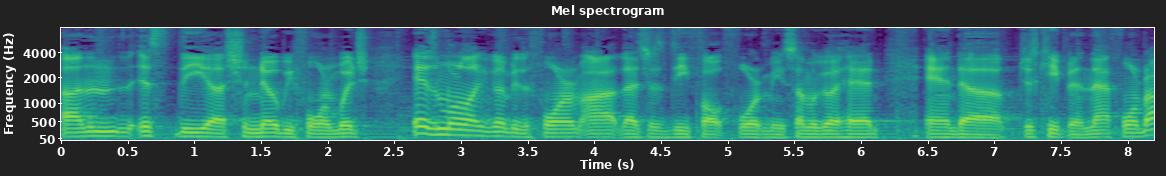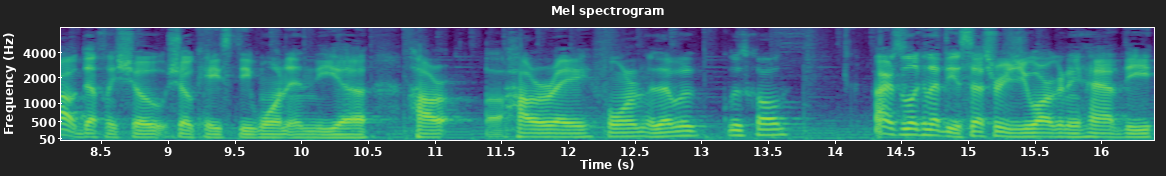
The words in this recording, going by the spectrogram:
Uh, and then it's the uh, Shinobi form, which is more likely going to be the form uh, that's just default for me. So I'm gonna go ahead and uh, just keep it in that form. But I'll definitely show showcase the one in the uh, Har- uh, form. Is that what it was called? All right, so looking at the accessories, you are going to have the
